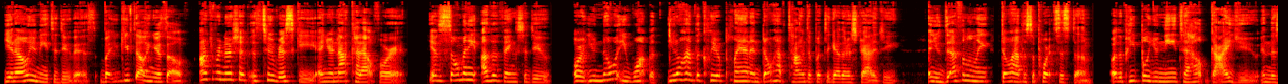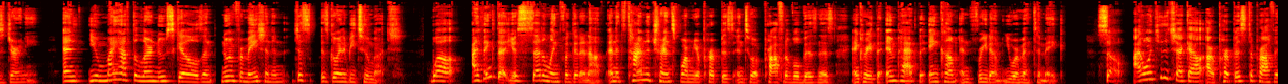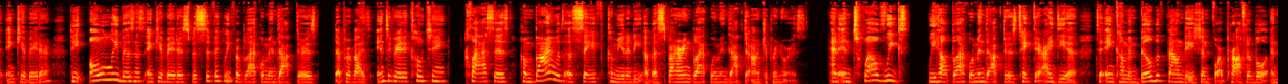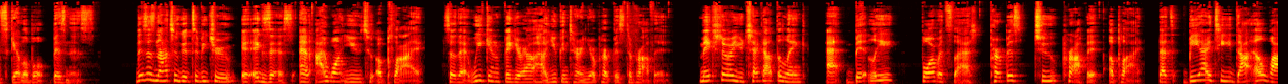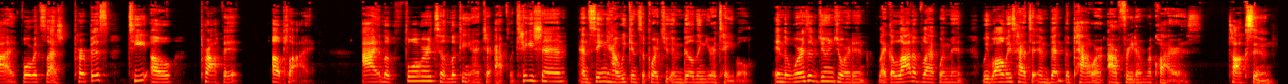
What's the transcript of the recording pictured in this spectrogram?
You know you need to do this, but you keep telling yourself entrepreneurship is too risky and you're not cut out for it. You have so many other things to do, or you know what you want, but you don't have the clear plan and don't have time to put together a strategy. And you definitely don't have the support system or the people you need to help guide you in this journey. And you might have to learn new skills and new information and just is going to be too much. Well, I think that you're settling for good enough and it's time to transform your purpose into a profitable business and create the impact, the income and freedom you were meant to make. So I want you to check out our purpose to profit incubator, the only business incubator specifically for black women doctors that provides integrated coaching, classes combined with a safe community of aspiring black women doctor entrepreneurs. And in 12 weeks, we help Black women doctors take their idea to income and build the foundation for a profitable and scalable business. This is not too good to be true. It exists and I want you to apply. so that we can figure out how you can turn your purpose to profit. Make sure you check out the link at bit.ly forward slash purpose to profit apply. That's bit.ly forward slash purpose to profit apply. I look forward to looking at your application and seeing how we can support you in building your table. In the words of June Jordan, like a lot of black women, we've always had to invent the power our freedom requires. Talk soon.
